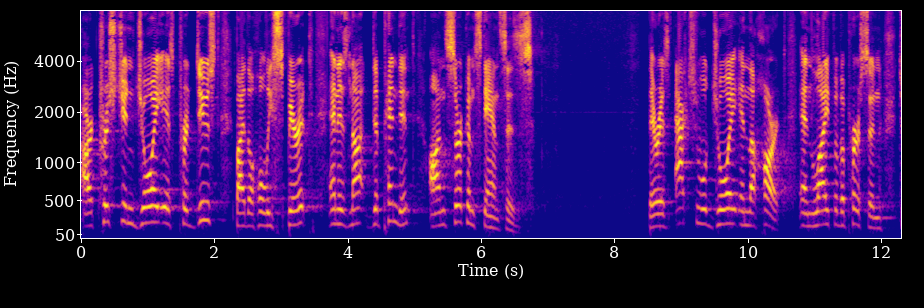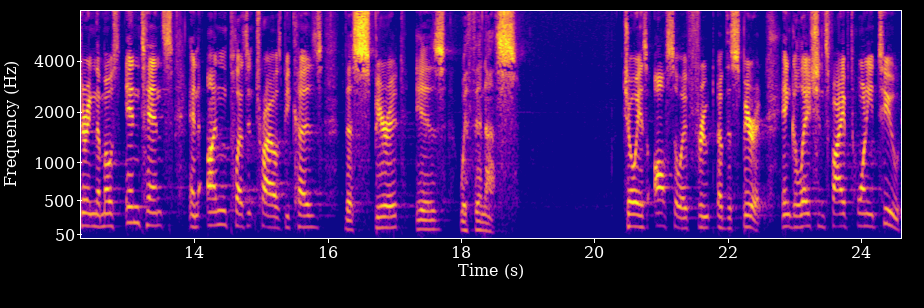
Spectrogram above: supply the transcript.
Our Christian joy is produced by the Holy Spirit and is not dependent on circumstances. There is actual joy in the heart and life of a person during the most intense and unpleasant trials because the Spirit is within us. Joy is also a fruit of the Spirit. In Galatians 5:22,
